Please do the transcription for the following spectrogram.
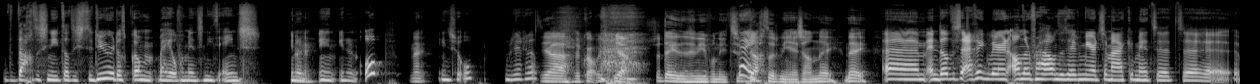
dachten ze niet dat is te duur. Dat kwam bij heel veel mensen niet eens in, Nee. een, in, in een op. Nee. In ze op. Hoe zeg je dat? ja, er kwam, ja, ze deden het in ieder geval niet. Ze Nee. dachten er niet eens aan. Nee, nee. Ehm, en dat is eigenlijk weer een ander verhaal. Want het heeft meer te maken met het eh,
